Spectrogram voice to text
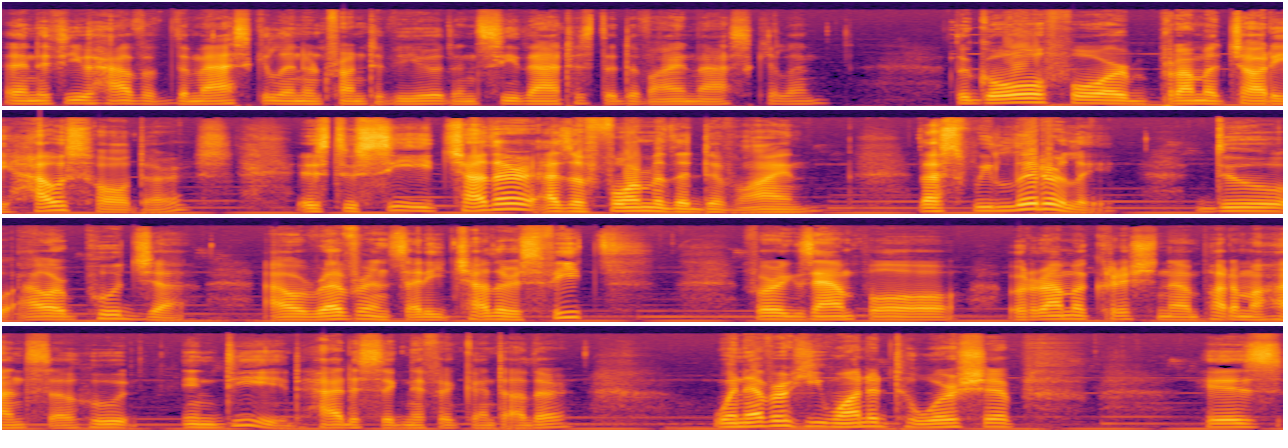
And if you have the masculine in front of you, then see that as the divine masculine. The goal for brahmachari householders is to see each other as a form of the divine. Thus, we literally do our puja, our reverence at each other's feet. For example, Ramakrishna Paramahansa, who indeed had a significant other, whenever he wanted to worship his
